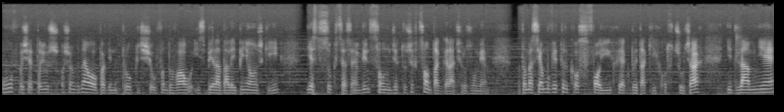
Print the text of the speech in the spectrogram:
umówmy się, to już osiągnęło pewien próg, gdzie się ufundowało i zbiera dalej pieniążki, jest sukcesem, więc są ludzie, którzy chcą tak grać, rozumiem. Natomiast ja mówię tylko o swoich jakby takich odczuciach i dla mnie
